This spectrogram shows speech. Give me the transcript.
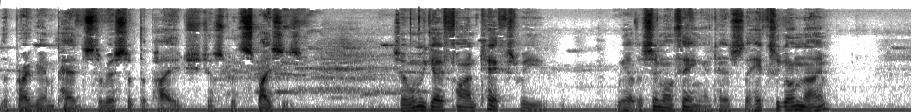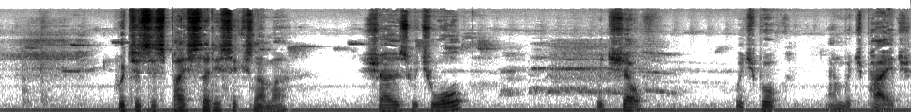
the program pads the rest of the page just with spaces. So when we go find text, we we have a similar thing. It has the hexagon name which is this base 36 number, shows which wall, which shelf, which book, and which page.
